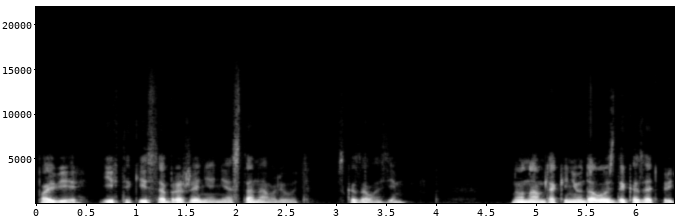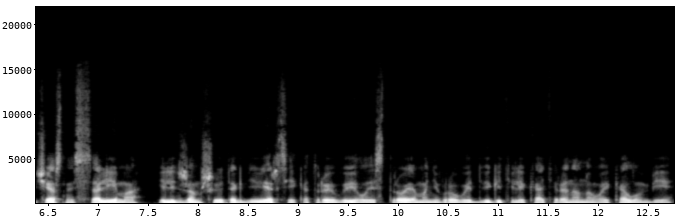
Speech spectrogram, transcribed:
Поверь, их такие соображения не останавливают, сказал Азим. Но нам так и не удалось доказать причастность Салима или Джамшита к диверсии, которая вывела из строя маневровые двигатели катера на Новой Колумбии,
